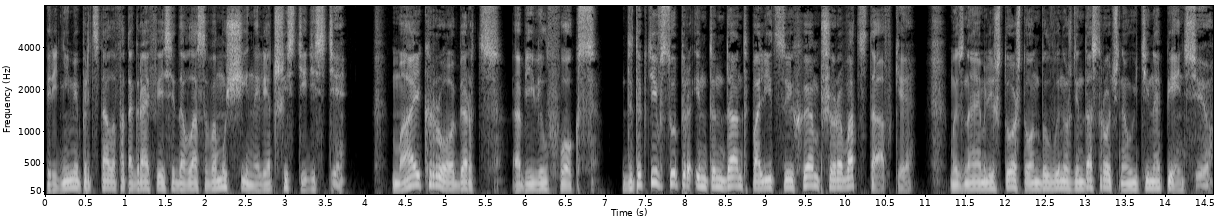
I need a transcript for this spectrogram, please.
Перед ними предстала фотография седовласого мужчины лет шестидесяти. «Майк Робертс», — объявил Фокс. «Детектив-суперинтендант полиции Хэмпшира в отставке. Мы знаем лишь то, что он был вынужден досрочно уйти на пенсию.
